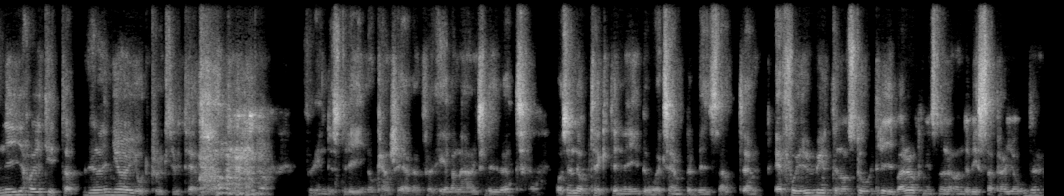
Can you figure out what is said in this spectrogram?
ni har ju tittat, ni har gjort produktivitet för industrin och kanske även för hela näringslivet. Och sen upptäckte ni då exempelvis att eh, FoU är inte någon stor drivare, åtminstone under vissa perioder.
